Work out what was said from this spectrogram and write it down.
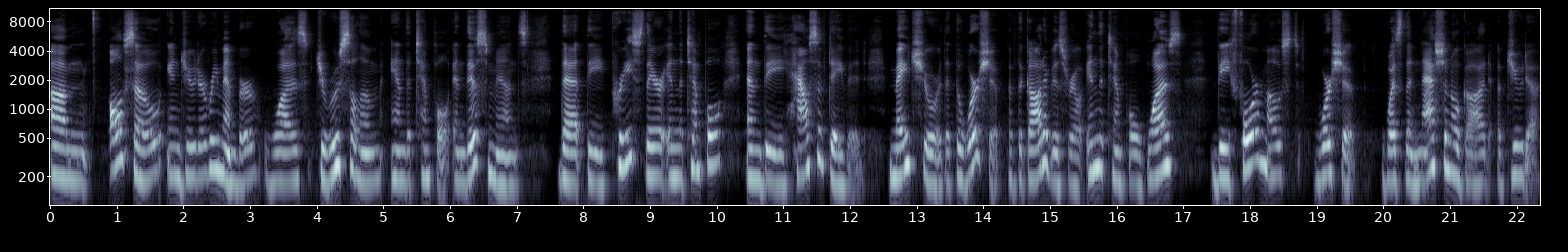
Um, also in Judah, remember, was Jerusalem and the temple. And this means that the priests there in the temple and the house of David made sure that the worship of the God of Israel in the temple was the foremost worship, was the national God of Judah.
